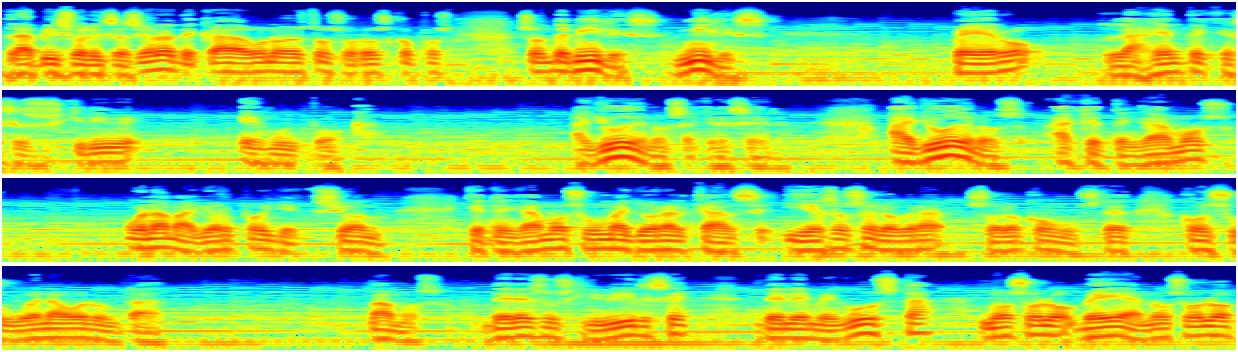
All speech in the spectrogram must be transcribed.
las visualizaciones de cada uno de estos horóscopos son de miles, miles. Pero la gente que se suscribe es muy poca. Ayúdenos a crecer. Ayúdenos a que tengamos una mayor proyección, que tengamos un mayor alcance. Y eso se logra solo con usted, con su buena voluntad. Vamos, dele suscribirse, dele me gusta, no solo vea, no solo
